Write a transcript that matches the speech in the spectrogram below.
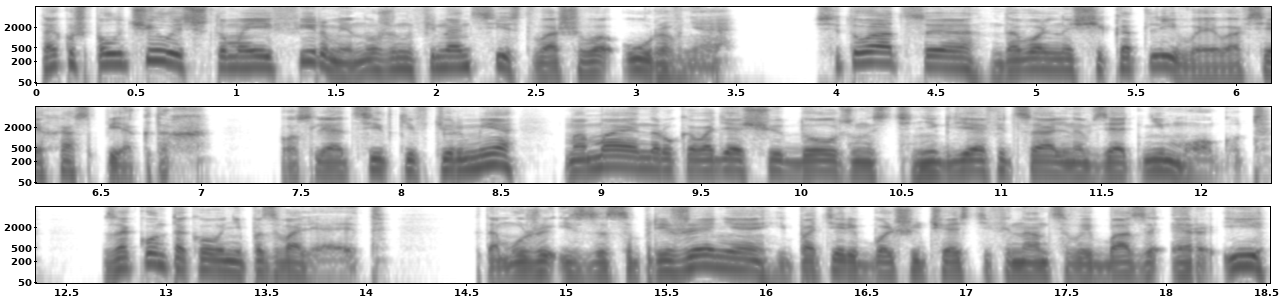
Так уж получилось, что моей фирме нужен финансист вашего уровня. Ситуация довольно щекотливая во всех аспектах. После отсидки в тюрьме Мамая на руководящую должность нигде официально взять не могут. Закон такого не позволяет. К тому же из-за сопряжения и потери большей части финансовой базы РИ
